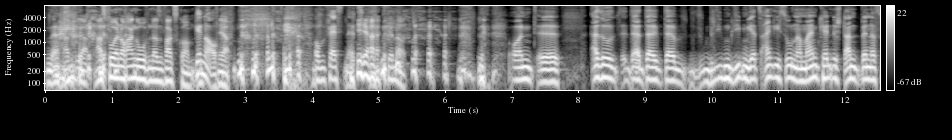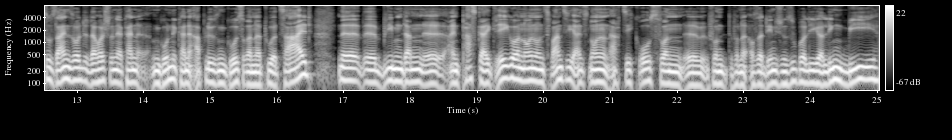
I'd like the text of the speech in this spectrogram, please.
Ne? hast, ja, hast vorher noch angerufen, dass ein Fax kommt. Genau. Ja, Auf dem Festnetz. ja genau. Und äh, also da, da, da blieben, blieben jetzt eigentlich so nach meinem Kenntnisstand, wenn das so sein sollte, da Holstein ja keine, im Grunde keine Ablösen größerer Natur zahlt, äh, äh, blieben dann äh, ein Pascal Gregor, 29, 1,89 groß von, äh, von, von der, aus der dänischen Superliga Lingby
